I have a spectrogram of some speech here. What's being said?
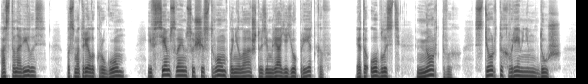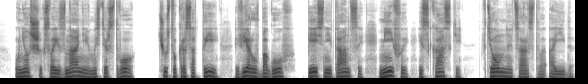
Остановилась, посмотрела кругом и всем своим существом поняла, что земля ее предков — это область мертвых, стертых временем душ, унесших свои знания, мастерство, чувство красоты, веру в богов, песни и танцы, мифы и сказки в темное царство Аида.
